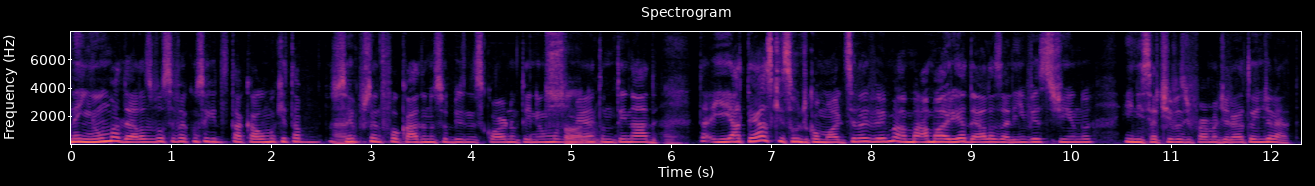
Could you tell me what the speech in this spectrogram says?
nenhuma delas você vai conseguir destacar uma que está 100% é. focada no seu business core, não tem nenhum Só, movimento, né? não tem nada. É. Tá, e até as que são de commodity, você vai ver a, a maioria delas ali investindo em iniciativas de forma direta ou indireta.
